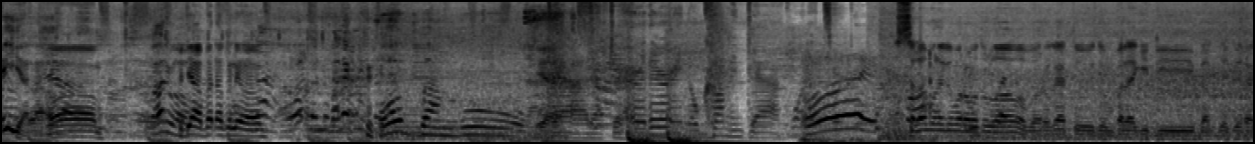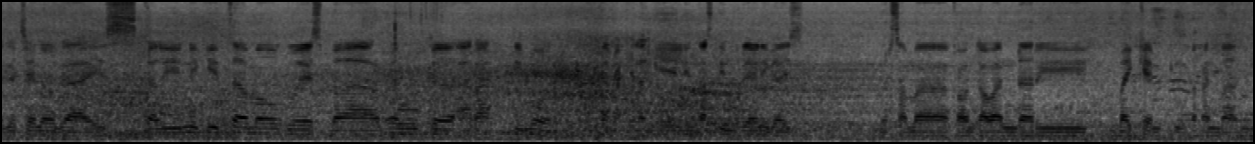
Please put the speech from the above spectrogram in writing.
Iyalah om. Pejabat aku nih om. Oh bambu. Ya. Oi. Assalamualaikum warahmatullahi wabarakatuh. Jumpa lagi di Bag Jadi Raga Channel guys. Kali ini kita mau goes bareng ke arah timur. Kita pakai lagi lintas timur ya nih guys. Bersama kawan-kawan dari Bike Camping Pekanbaru.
